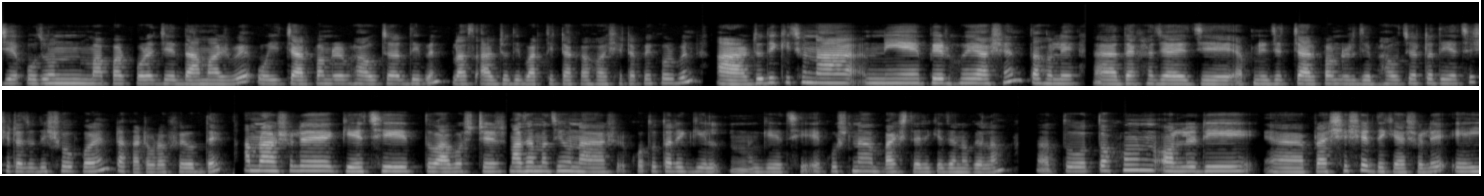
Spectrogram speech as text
যে ওজন মাপার পরে যে দাম আসবে, ওই চার পাউন্ডের ভাউচার দিবেন প্লাস আর যদি বাড়তি টাকা হয় সেটা পে করবেন। আর যদি কিছু না নিয়ে বের হয়ে আসেন, তাহলে দেখা যায় যে আপনি যে চার পাউন্ডের যে ভাউচারটা দিয়েছে, সেটা যদি শো করেন, টাকাটা ওরা ফেরত দেয়। আমরা আসলে গিয়েছি তো আগস্টের মাঝামাঝিও না কত তারিখ গিয়েছি? একুশ না বাইশ তারিখে যেন গেলাম। তো তখন অলরেডি প্রায় শেষের দিকে আসলে এই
